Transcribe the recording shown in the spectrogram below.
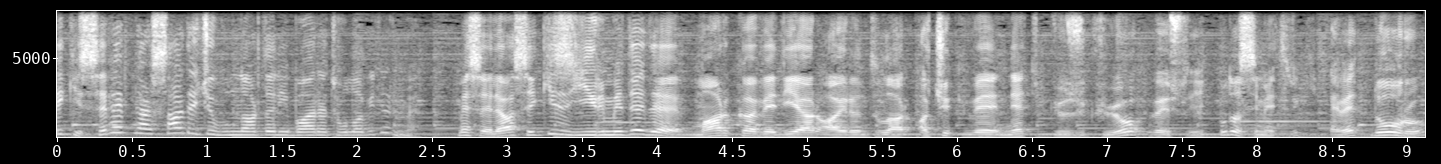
Peki sebepler sadece bunlardan ibaret olabilir mi? Mesela 8.20'de de marka ve diğer ayrıntılar açık ve net gözüküyor ve üstelik bu da simetrik. Evet doğru.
